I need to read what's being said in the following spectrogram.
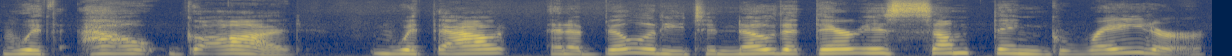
without God, without an ability to know that there is something greater,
